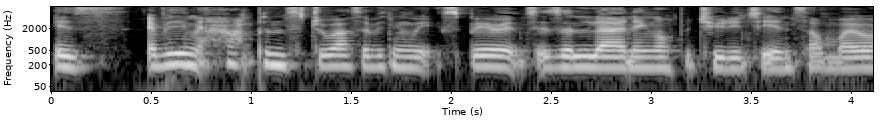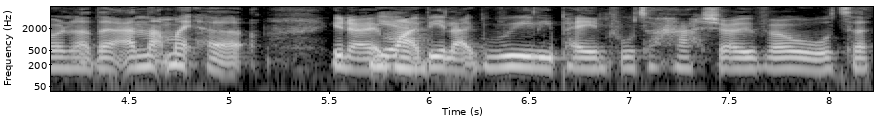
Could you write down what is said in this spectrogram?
is everything that happens to us, everything we experience is a learning opportunity in some way or another. And that might hurt. You know, it Yeah. might be like really painful to hash over or to,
